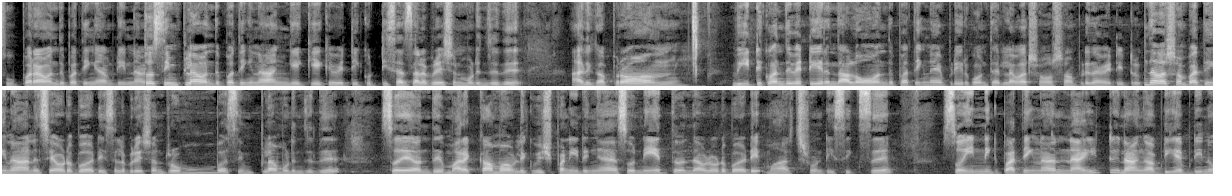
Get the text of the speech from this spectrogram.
சூப்பராக வந்து பார்த்தீங்க அப்படின்னா ஸோ சிம்பிளாக வந்து பார்த்தீங்கன்னா அங்கேயே கேக்கை வெட்டி குட்டிஸாக செலப்ரேஷன் முடிஞ்சுது. அதுக்கப்புறம் வீட்டுக்கு வந்து வெட்டி இருந்தாலும் வந்து பார்த்தீங்கன்னா எப்படி இருக்கும்னு தெரில வருஷம் வருஷம் அப்படி தான் வெட்டிகிட்ருக்கோம் இந்த வருஷம் பார்த்தீங்கன்னா அனுசியாவோட பர்த்டே செலிப்ரேஷன் ரொம்ப சிம்பிளாக முடிஞ்சுது. ஸோ வந்து மறக்காமல் அவளுக்கு விஷ் பண்ணிவிடுங்க ஸோ நேற்று வந்து அவளோட birthday March twenty six so இன்றைக்கி பார்த்தீங்கன்னா நைட்டு நாங்கள் அப்படியே அப்படின்னு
